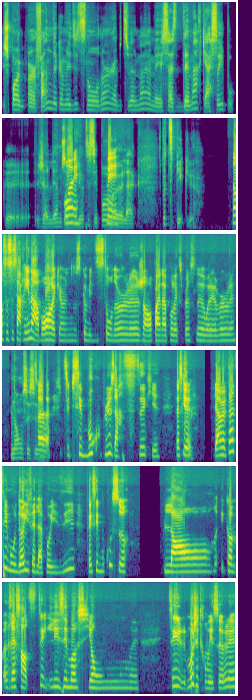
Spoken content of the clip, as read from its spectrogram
je suis pas un, un fan de comédie de Snowden habituellement, mais ça se démarque assez pour que je l'aime. Ouais, c'est pas, mais- euh, la... c'est pas typique, là. Non, c'est ça, ça n'a rien à voir avec une comédie stoner, là, genre Pineapple Express, là, whatever. Là. Non, c'est ça. Puis c'est beaucoup plus artistique. Parce que, et en même temps, tu sais, il fait de la poésie. Fait que c'est beaucoup sur l'art, comme ressenti, les émotions. euh, moi, j'ai trouvé ça, là.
